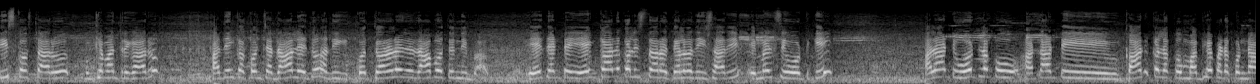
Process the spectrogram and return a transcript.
తీసుకొస్తారు ముఖ్యమంత్రి గారు. అది ఇంకా కొంచెం రాలేదు. అది త్వరలోనే రాబోతుంది. ఏదంటే ఏం కానుకలు ఇస్తారో తెలియదు ఈసారి ఎమ్మెల్సీ ఓటుకి. అలాంటి ఓట్లకు అలాంటి కానుకలకు మభ్యపడకుండా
